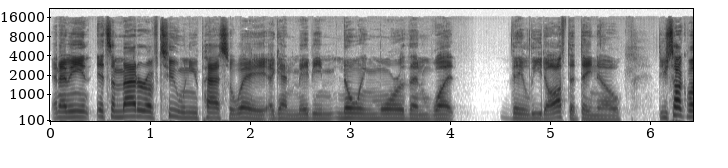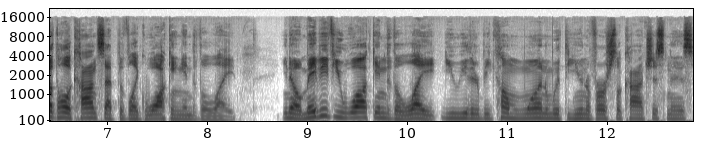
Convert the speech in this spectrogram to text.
And I mean, it's a matter of two when you pass away, again, maybe knowing more than what they lead off that they know. You talk about the whole concept of like walking into the light. You know, maybe if you walk into the light, you either become one with the universal consciousness,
